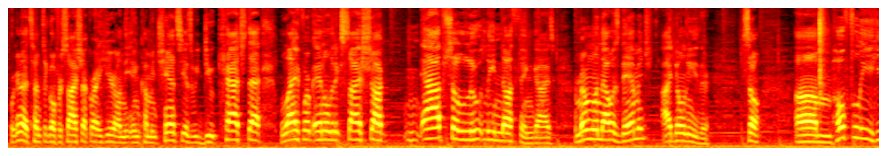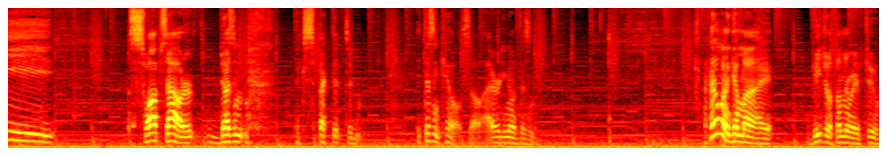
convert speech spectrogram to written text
we're going to attempt to go for Psyshock right here on the incoming Chansey as we do catch that. Life Orb, Analytic Psyshock, absolutely nothing, guys. Remember when that was damage? I don't either. So, um, hopefully he swaps out or doesn't expect it to... It doesn't kill, so I already know it doesn't. I kind of want to get my Beedrill Thunderwave too.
